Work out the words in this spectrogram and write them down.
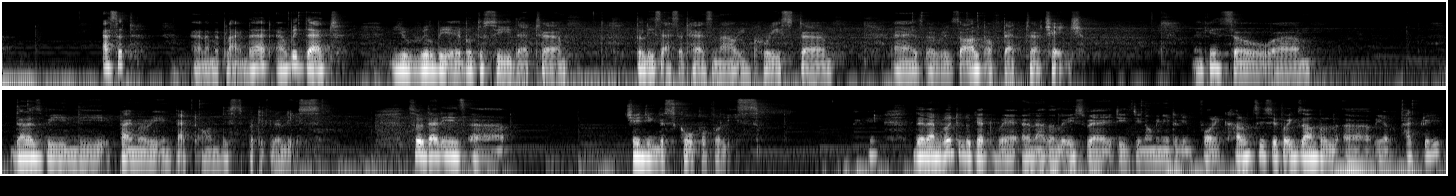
asset and I'm applying that. And with that you will be able to see that um, the lease asset has now increased um, as a result of that uh, change. Okay so um, that has been the primary impact on this particular lease. So that is uh, changing the scope of a lease. Okay then i'm going to look at where another lease where it is denominated in foreign currency so for example uh, we have a factory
